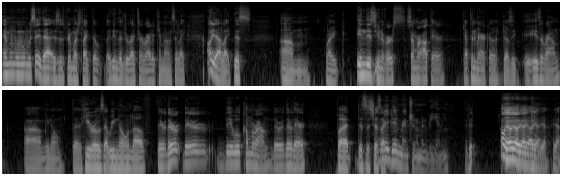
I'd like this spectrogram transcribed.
and when, when we say that, is just pretty much like the I think the director and writer came out and said like, oh yeah, like this, um, like in this universe somewhere out there, Captain America does it is around. Um, you know the heroes that we know and love. They're they're they're they will come around. They're they're there, but this is just and like they did mention them in the beginning. they did. Oh yeah yeah yeah yeah yeah yeah yeah.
